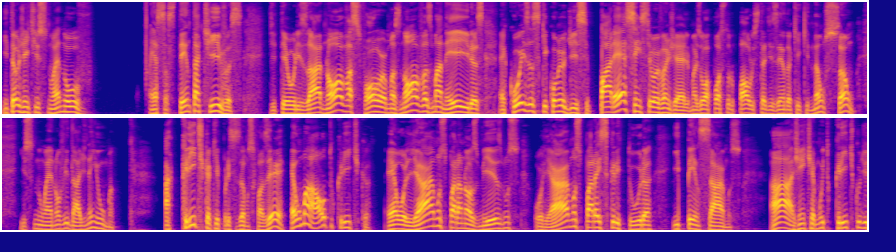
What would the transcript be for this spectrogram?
Então, gente, isso não é novo. Essas tentativas de teorizar novas formas, novas maneiras, é coisas que, como eu disse, parecem ser o evangelho, mas o apóstolo Paulo está dizendo aqui que não são, isso não é novidade nenhuma. A crítica que precisamos fazer é uma autocrítica é olharmos para nós mesmos, olharmos para a Escritura e pensarmos: ah, a gente é muito crítico de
